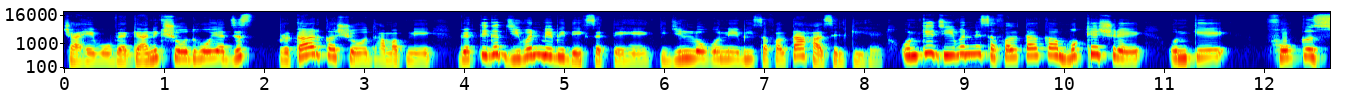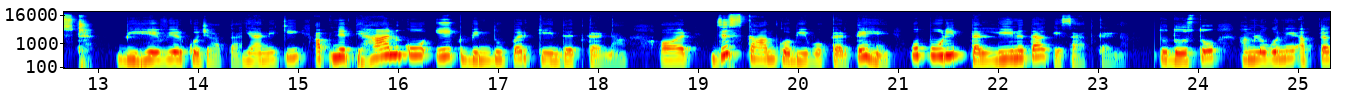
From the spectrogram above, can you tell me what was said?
चाहे वो वैज्ञानिक शोध हो या जिस प्रकार का शोध हम अपने व्यक्तिगत जीवन में भी देख सकते हैं कि जिन लोगों ने भी सफलता हासिल की है, उनके जीवन में सफलता का मुख्य श्रेय उनके फोकस्ड बिहेवियर को जाता है। यानी कि अपने ध्यान को एक बिंदु पर केंद्रित करना और जिस काम को भी वो करते हैं, वो पूरी तल्लीनता के साथ करना। तो दोस्तों, हम लोगों ने अब तक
